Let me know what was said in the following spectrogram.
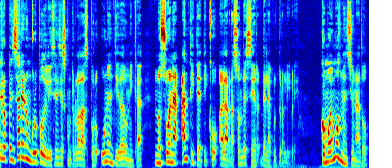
pero pensar en un grupo de licencias controladas por una entidad única nos suena antitético a la razón de ser de la cultura libre. Como hemos mencionado,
